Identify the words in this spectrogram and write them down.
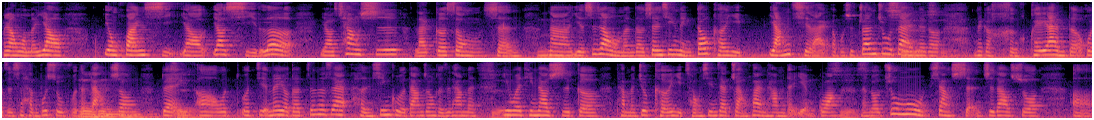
让我们要用欢喜，要要喜乐，要唱诗来歌颂神。嗯、那也是让我们的身心灵都可以扬起来，而不是专注在那个。那个很黑暗的，或者是很不舒服的当中，嗯、对，呃，我我姐妹有的真的是在很辛苦的当中，可是他们因为听到诗歌，他们就可以重新再转换他们的眼光，能够注目向神，知道说，呃，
